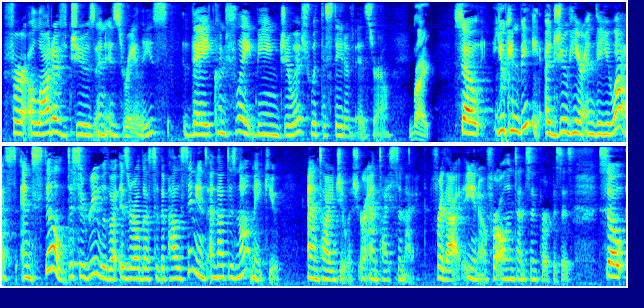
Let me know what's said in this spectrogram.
for a lot of Jews and Israelis, they conflate being Jewish with the state of Israel. Right. So you can be a Jew here in the US and still disagree with what Israel does to the Palestinians, and that does not make you anti Jewish or anti Semitic for that, you know, for all intents and purposes. So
